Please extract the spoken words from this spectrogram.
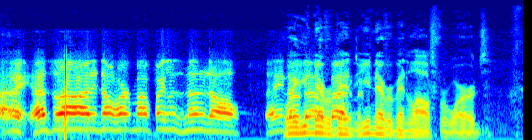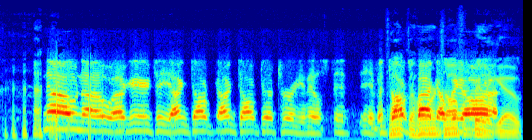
Hey, that's all right. It don't hurt my feelings none at all. Well, no you've never been it. you've never been lost for words. No, no, I guarantee you, I can talk. I can talk to a tree, and it'll. It, if it Talk talks back, I'll be a all goat.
